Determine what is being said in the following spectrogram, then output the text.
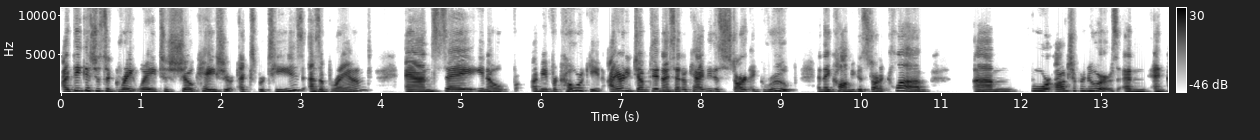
I think it's just a great way to showcase your expertise as a brand and say, you know, I mean, for co-working, I already jumped in. I said, okay, I need to start a group, and they call them. You could start a club um, for entrepreneurs and and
